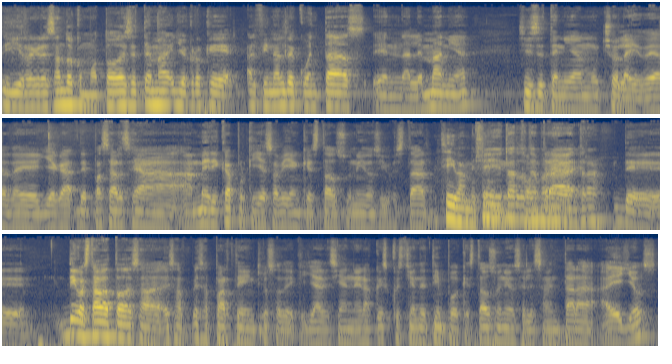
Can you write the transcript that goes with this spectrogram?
y regresando como todo ese tema, yo creo que al final de cuentas en Alemania sí se tenía mucho la idea de llegar, de pasarse a América porque ya sabían que Estados Unidos iba a estar. Sí, iba a meter. Sí, tarde o temprano a entrar. De, digo, estaba toda esa, esa, esa, parte incluso de que ya decían era que es cuestión de tiempo que Estados Unidos se les aventara a ellos.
